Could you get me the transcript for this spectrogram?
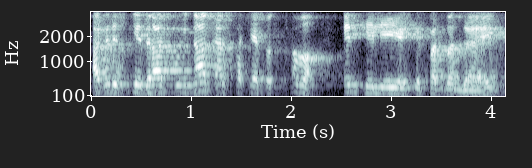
اگر اس کے ادراک کوئی نہ کر سکے تو تب ان کے لیے یہ صفت بن جائے گی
